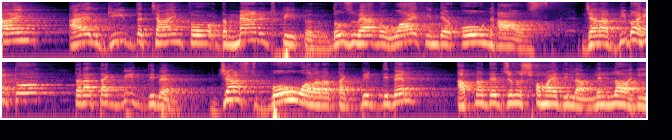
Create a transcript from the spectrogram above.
Time I will give the time for the married people those who have a wife in their own house যারা বিবাহিত, তারা তাকবির দিবেন। জাস্ট বউওয়ালারা তাকবির দিবেন। আপনাদের জন্য সময় দিলাম। লিল্লাহি,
